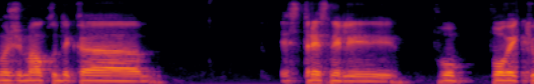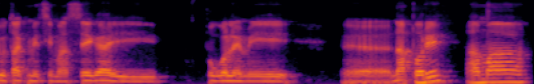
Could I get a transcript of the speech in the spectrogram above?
може малку дека е стреснели во повеќе утакмици има сега и поголеми е, напори, ама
